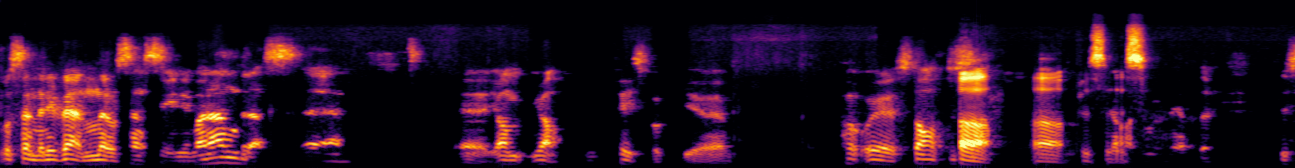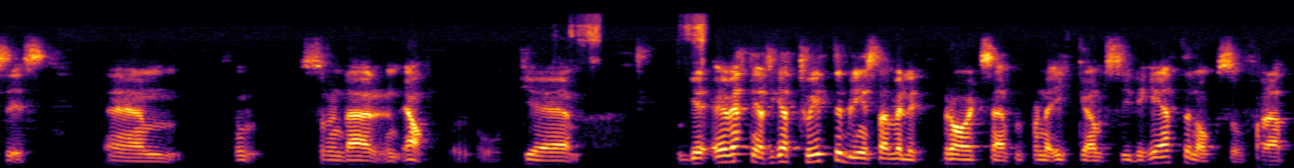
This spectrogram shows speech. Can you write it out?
och sen är ni vänner och sen ser ni varandras eh, eh, ja, ja, Facebook eh, eh status. Ja, ja precis. Ja, precis. Um, så den där, ja, och, eh, Jag vet inte, jag tycker att Twitter blir en väldigt bra exempel på den här icke-ömsesidigheten också, för att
